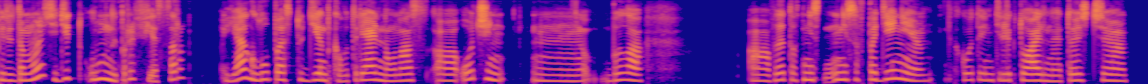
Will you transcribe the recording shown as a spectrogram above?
передо мной сидит умный профессор, я глупая студентка. Вот реально у нас э, очень э, было э, вот это вот несовпадение какое-то интеллектуальное. То есть э,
